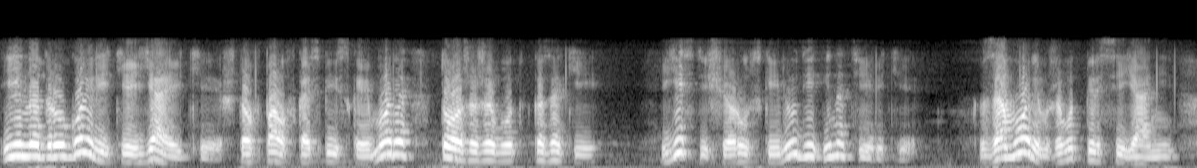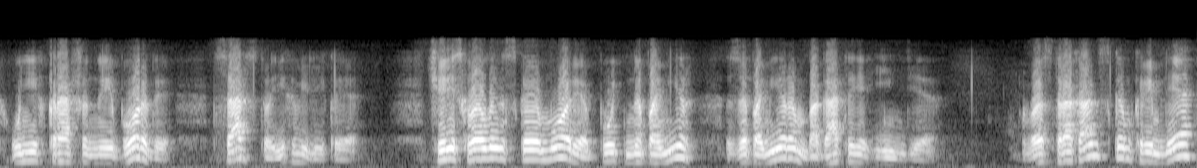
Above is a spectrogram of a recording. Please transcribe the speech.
и на другой реке Яйки, что впал в Каспийское море, тоже живут казаки. Есть еще русские люди и на Тереке. За морем живут персияне, у них крашенные бороды, царство их великое. Через Хвалынское море путь на Памир, за Памиром богатая Индия. В Астраханском Кремле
